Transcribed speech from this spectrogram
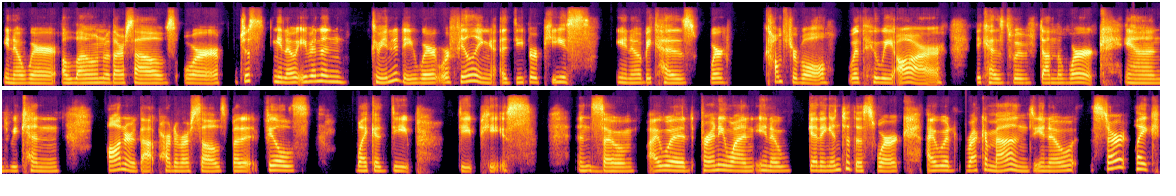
you know, we're alone with ourselves or just, you know, even in community where we're feeling a deeper peace, you know, because we're comfortable with who we are because we've done the work and we can honor that part of ourselves, but it feels like a deep, deep peace. And mm. so I would, for anyone, you know, getting into this work, I would recommend, you know, start like,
